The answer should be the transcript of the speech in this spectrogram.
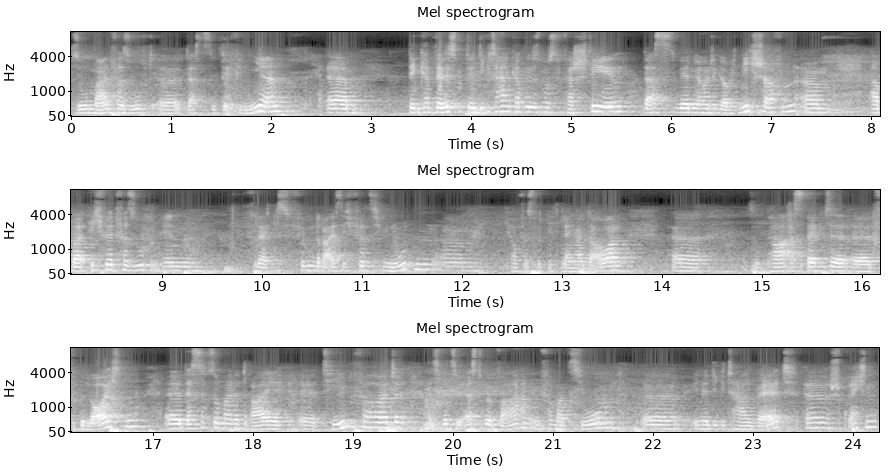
so mein Versuch, das zu definieren. Ähm, den, Kapitalismus, den digitalen Kapitalismus verstehen, das werden wir heute, glaube ich, nicht schaffen. Ähm, aber ich werde versuchen, in vielleicht 35, 40 Minuten, ähm, ich hoffe, es wird nicht länger dauern, äh, so ein paar Aspekte äh, zu beleuchten. Äh, das sind so meine drei äh, Themen für heute. Also wir zuerst über Waren, Informationen äh, in der digitalen Welt äh, sprechen,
